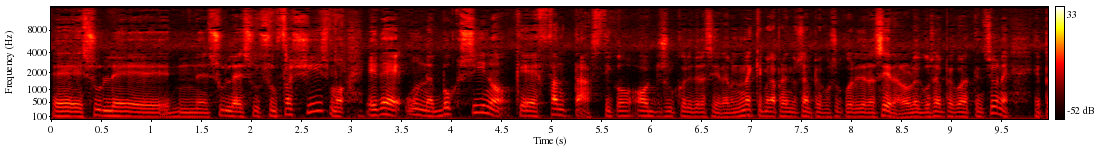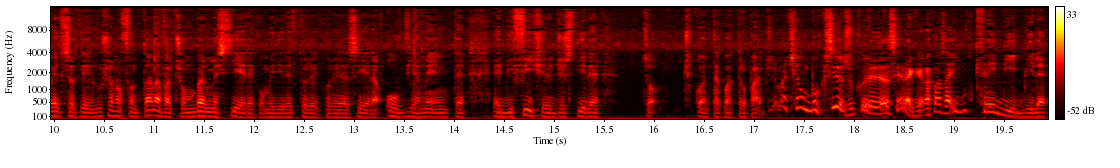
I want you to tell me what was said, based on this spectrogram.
eh, sulle, sulle, sul, sul fascismo ed è un boxino che è fantastico oggi sul Corriere della Sera. Non è che me la prendo sempre sul Corriere della Sera, lo leggo sempre con attenzione e penso che Luciano Fontana faccia un bel mestiere come direttore del Corriere della Sera, ovviamente è difficile gestire 54 pagine, ma c'è un boxino sul Corriere della Sera che è una cosa incredibile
